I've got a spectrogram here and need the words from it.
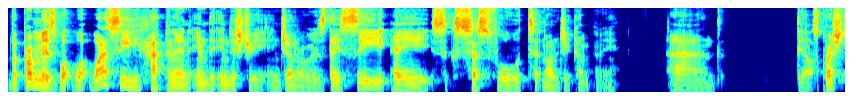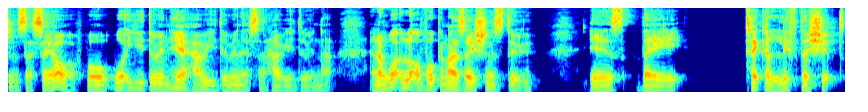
the problem is what, what, what I see happening in the industry in general is they see a successful technology company and they ask questions. They say, "Oh, well, what are you doing here? How are you doing this? And how are you doing that?" And then what a lot of organizations do is they take a lift and shift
